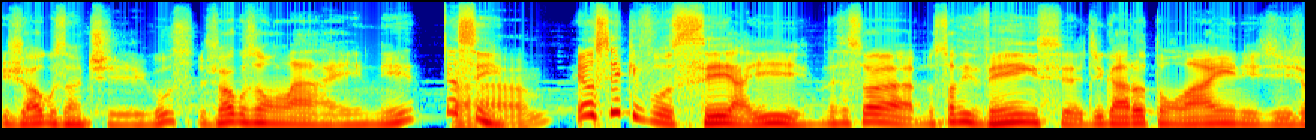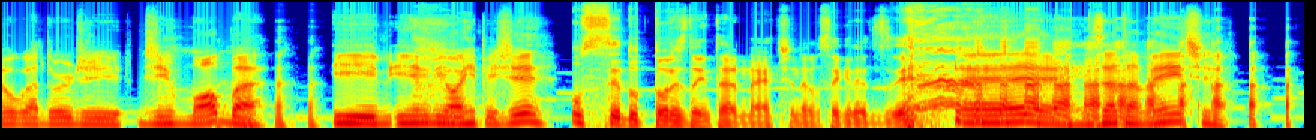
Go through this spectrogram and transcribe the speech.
jogos antigos, jogos online. E assim, Ah, eu sei que você aí, nessa sua, na sua vivência de garoto online, de jogador de, de MOBA e, e MMORPG, os sedutores da internet, né? Você queria dizer? É, exatamente.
